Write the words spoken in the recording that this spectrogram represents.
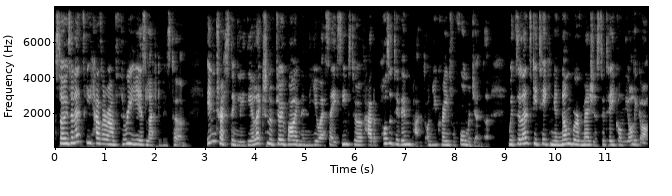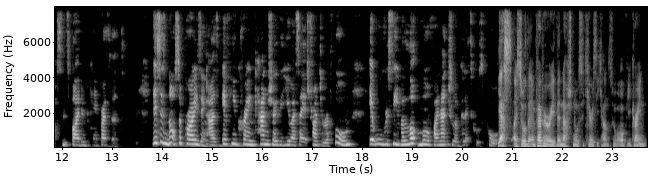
So Zelensky has around three years left of his term. Interestingly, the election of Joe Biden in the USA seems to have had a positive impact on Ukraine's reform agenda, with Zelensky taking a number of measures to take on the oligarchs since Biden became president. This is not surprising, as if Ukraine can show the USA it's trying to reform, it will receive a lot more financial and political support. Yes, I saw that in February, the National Security Council of Ukraine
